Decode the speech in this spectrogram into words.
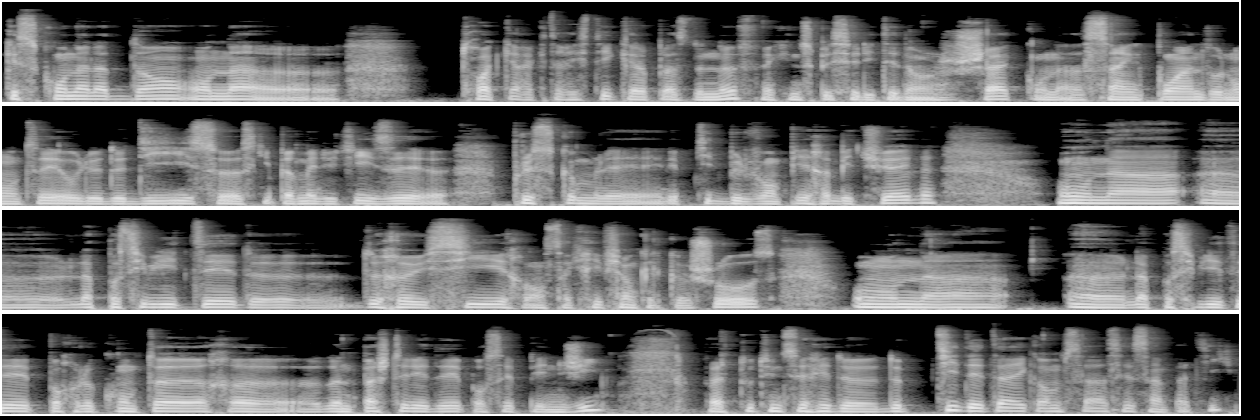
qu'est-ce qu'on a là-dedans? On a trois caractéristiques à la place de 9, avec une spécialité dans chaque. On a 5 points de volonté au lieu de 10, euh, ce qui permet d'utiliser euh, plus comme les, petites bulles vampires habituelles. On a euh, la possibilité de, réussir en sacrifiant quelque chose. On a la possibilité pour le compteur de ne pas jeter les dés pour ses PNJ. Enfin, toute une série de, petits détails comme ça assez sympathiques.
